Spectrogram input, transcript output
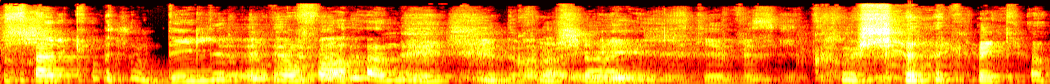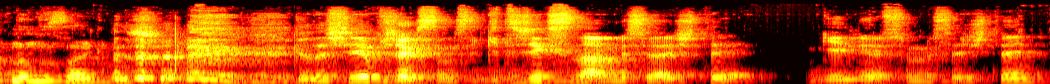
Kız arkadaşım delirdi mi falan diye. Şimdi bana Koşarak- 50 kefes gitti. Koşarak mekandan uzaklaşıyor. ya da şey yapacaksın mesela. Gideceksin abi mesela işte. Geliyorsun mesela işte.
